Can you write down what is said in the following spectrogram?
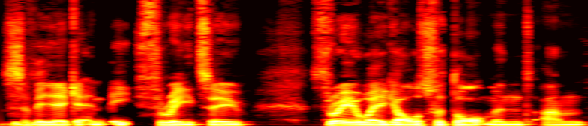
Sevilla getting beat three two, three away goals for Dortmund, and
